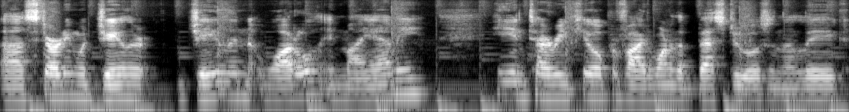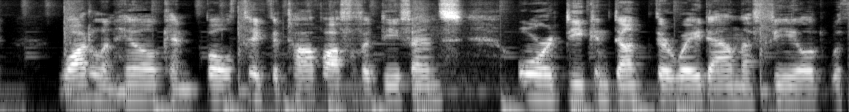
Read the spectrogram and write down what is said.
uh, starting with Jaylen Waddle in Miami. He and Tyreek Hill provide one of the best duos in the league. Waddle and Hill can both take the top off of a defense or and dunk their way down the field with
